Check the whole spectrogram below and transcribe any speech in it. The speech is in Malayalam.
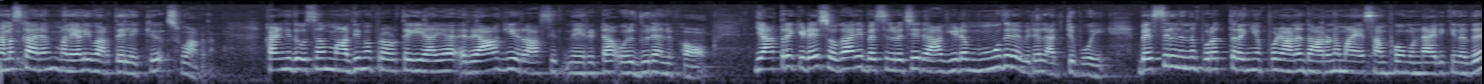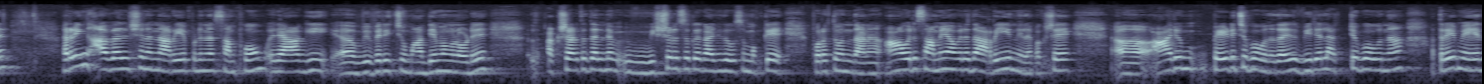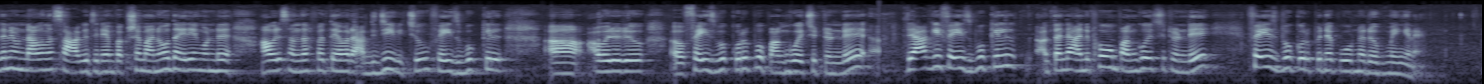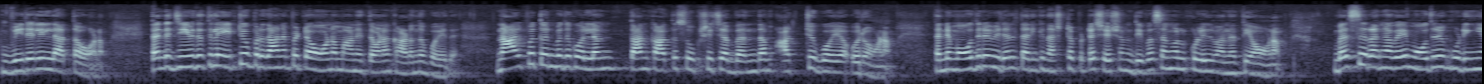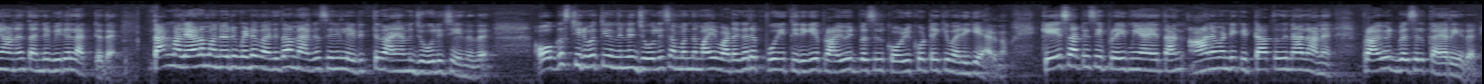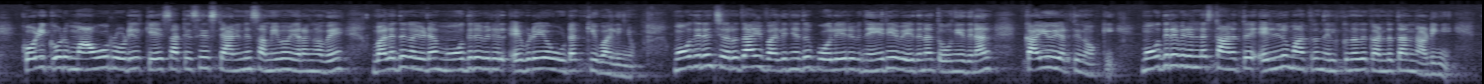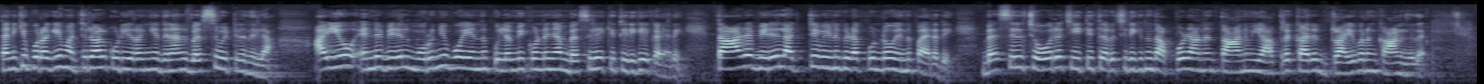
നമസ്കാരം. മലയാളി വാർത്തയിലേക്ക് സ്വാഗതം. കഴിഞ്ഞ ദിവസം മാധ്യമപ്രവർത്തകയായ രാഗി റാസിദ് നേരിട്ട ഒരു ദുരനുഭവം. യാത്രയ്ക്കിടെ സ്വകാര്യ ബസ്സിൽ വെച്ച് രാഗിയുടെ മോതിര വിരൽ അറ്റുപോയി. ബസ്സിൽ നിന്ന് പുറത്തിറങ്ങിയപ്പോഴാണ് ദാരുണമായ സംഭവം ഉണ്ടായിരിക്കുന്നത്. റിംഗ് അവൽഷൻ എന്നറിയപ്പെടുന്ന സംഭവം രാഗി വിവരിച്ചു മാധ്യമങ്ങളോട്. അക്ഷരാർത്ഥത്തിൽ തന്നെ വിഷ്വൽസ് ഒക്കെ കഴിഞ്ഞ ദിവസമൊക്കെ പുറത്തു വന്നതാണ്. ആ ഒരു സമയം അവരത് അറിയുന്നില്ല. പക്ഷേ ആരും പേടിച്ചു പോകുന്നത് അതായത് വിരൽ അറ്റുപോകുന്ന അത്രയും വേദന ഉണ്ടാകുന്ന സാഹചര്യം പക്ഷെ മനോധൈര്യം കൊണ്ട് ആ ഒരു സന്ദർഭത്തെ അവർ അതിജീവിച്ചു. ഫേസ്ബുക്കിൽ അവരൊരു ഫേസ്ബുക്ക് കുറിപ്പ് പങ്കുവച്ചിട്ടുണ്ട്. രാഗി ഫേസ്ബുക്കിൽ തന്റെ അനുഭവം പങ്കുവച്ചിട്ടുണ്ട്. ഫേസ്ബുക്ക് കുറിപ്പിന്റെ പൂർണരൂപം ഇങ്ങനെ. വിരലില്ലാത്ത ഓണം. തന്റെ ജീവിതത്തിലെ ഏറ്റവും പ്രധാനപ്പെട്ട ഓണമാണ് ഇത്തവണ കടന്നുപോയത്. നാൽപ്പത്തൊൻപത് കൊല്ലം താൻ കാത്തു സൂക്ഷിച്ച ബന്ധം അറ്റുപോയ ഒരു ഓണം. തന്റെ മോതിര വിരൽ തനിക്ക് നഷ്ടപ്പെട്ട ശേഷം ദിവസങ്ങൾക്കുള്ളിൽ വന്നെത്തിയ ഓണം. ബസ് ഇറങ്ങവേ മോതിരം കുടുങ്ങിയാണ് തന്റെ വിരൽ അറ്റത് താൻ മലയാള മനോരമയുടെ വനിതാ മാഗസീനിൽ എഡിറ്ററായാണ് ജോലി ചെയ്യുന്നത്. ഓഗസ്റ്റ് ഇരുപത്തിയൊന്നിന് ജോലി സംബന്ധമായി വടകര പോയി തിരികെ പ്രൈവറ്റ് ബസ്സിൽ കോഴിക്കോട്ടേക്ക് വരികയായിരുന്നു. K S R T C പ്രേമിയായ താൻ ആനവണ്ടി കിട്ടാത്തതിനാലാണ് പ്രൈവറ്റ് ബസ്സിൽ കയറിയത്. കോഴിക്കോട് മാവൂർ റോഡിൽ K S R T C സ്റ്റാൻഡിന് സമീപം ഇറങ്ങവേ വലത് കൈയുടെ മോതിരവിരൽ എവിടെയോ ഉടക്കി വലിഞ്ഞു. മോതിരം ചെറുതായി വലിഞ്ഞത് പോലെ ഒരു നേരിയ വേദന തോന്നിയതിനാൽ കൈ ഉയർത്തി നോക്കി. മോതിരവിരലിന്റെ സ്ഥാനത്ത് എല്ലു മാത്രം നിൽക്കുന്നത് കണ്ട് താൻ നടുങ്ങി. തനിക്ക് പുറകെ മറ്റൊരാൾ കൂടി ഇറങ്ങിയതിനാൽ ബസ് വിട്ടിരുന്നില്ല. അയ്യോ എന്റെ വിരൽ മുറിഞ്ഞുപോയി എന്ന് പുലമ്പിക്കൊണ്ട് ഞാൻ ബസ്സിലേക്ക് തിരികെ കയറി. താഴെ വിരൽ അറ്റ് വീണ് കിടപ്പുണ്ടോ എന്ന് പരതി. ബസ്സിൽ ചോര ചീറ്റി തെറിച്ചിരിക്കുന്നത് അപ്പോഴാണ് താനും യാത്രക്കാരും ഡ്രൈവറും കാണുന്നത്.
